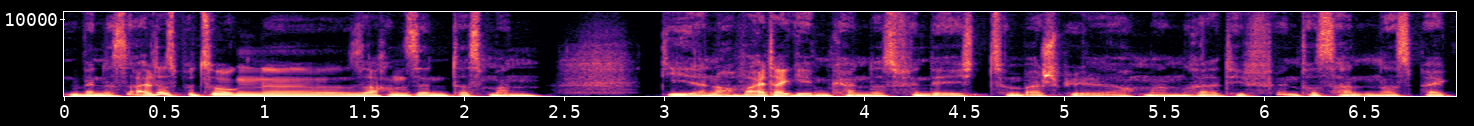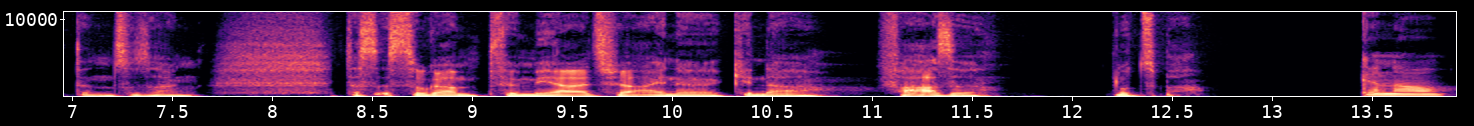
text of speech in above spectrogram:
wenn das altersbezogene Sachen sind, dass man die dann auch weitergeben kann. Das finde ich zum Beispiel auch mal einen relativ interessanten Aspekt, dann zu sagen, das ist sogar für mehr als für eine Kinderphase nutzbar. Genau.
